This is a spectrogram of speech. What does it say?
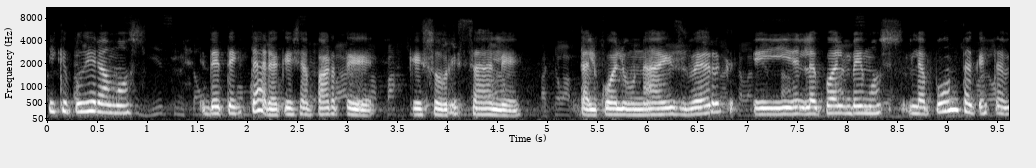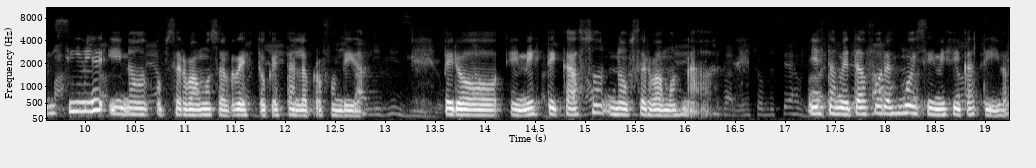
y que pudiéramos detectar aquella parte que sobresale tal cual un iceberg y en la cual vemos la punta que está visible y no observamos el resto que está en la profundidad. Pero en este caso no observamos nada. Y esta metáfora es muy significativa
